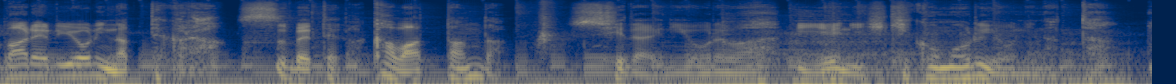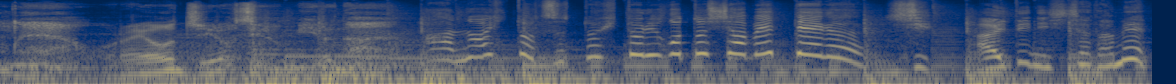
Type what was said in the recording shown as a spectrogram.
暴れるようになってから全てが変わったんだ。次第に俺は家に引きこもるようになった。俺をジロジロ見るな。あの人ずっと独り言喋ってる。し相手にしちゃダメ。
